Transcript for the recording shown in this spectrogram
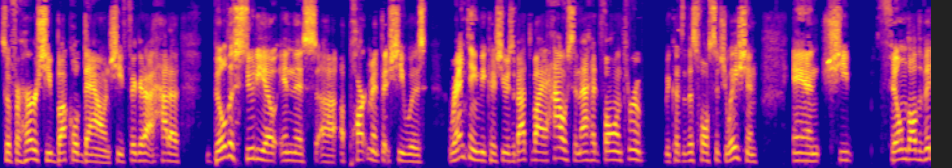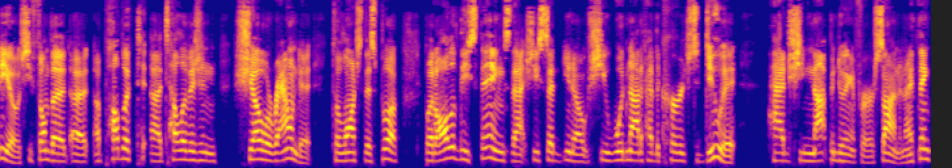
So for her, she buckled down. She figured out how to build a studio in this uh, apartment that she was renting because she was about to buy a house and that had fallen through because of this whole situation. And she filmed all the videos. She filmed a, a, a public uh, television show around it to launch this book. But all of these things that she said, you know, she would not have had the courage to do it had she not been doing it for her son. And I think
